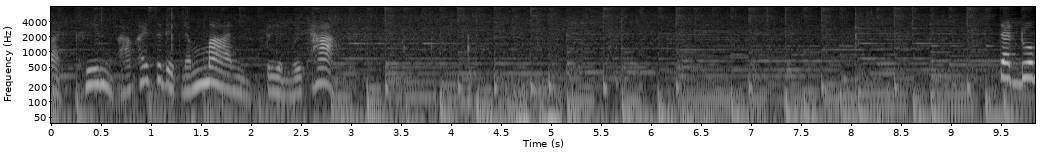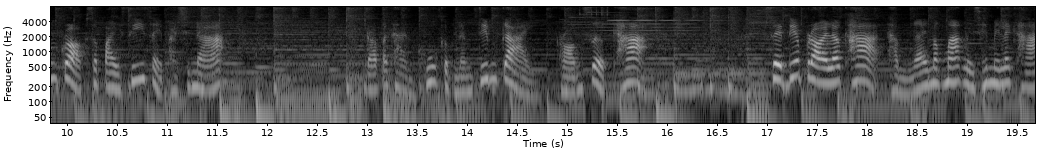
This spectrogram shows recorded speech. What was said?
ตัดขึ้นพักให้เสด็จน้ำมันเตรียมไว้ค่ะจัดรวมกรอบสไปซี่ใส่ภาชนะ รับประทานคู่กับน้ำจิ้มไก่ พร้อมเสิร์ฟค่ะ เสร็จเรียบร้อยแล้วค่ะทำง่ายมากๆเลยใช่ไหมล่ะคะ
